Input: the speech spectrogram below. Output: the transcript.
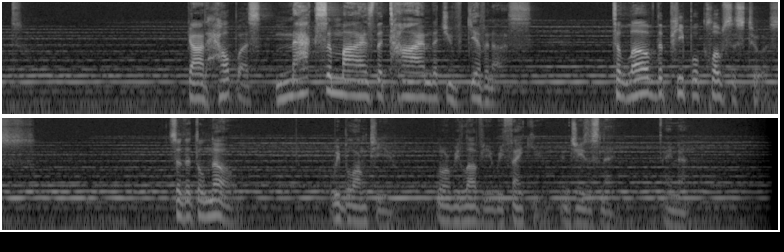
God, help us maximize the time that you've given us to love the people closest to us so that they'll know we belong to you. Lord, we love you. We thank you. In Jesus' name, amen.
